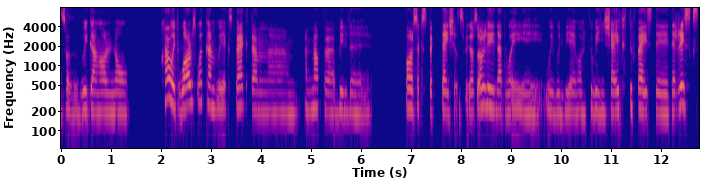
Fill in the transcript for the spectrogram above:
so that we can all know how it works, what can we expect, and um, and not uh, build uh, false expectations because only that way we will be able to be in shape to face the the risks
